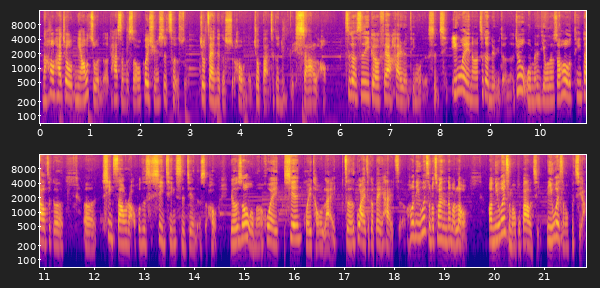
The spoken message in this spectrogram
然后他就瞄准了她什么时候会巡视厕所，就在那个时候呢，就把这个女给杀了哈。这个是一个非常骇人听闻的事情，因为呢，这个女的呢，就我们有的时候听到这个呃性骚扰或者是性侵事件的时候，有的时候我们会先回头来责怪这个被害者，哦，你为什么穿得那么露？哦，你为什么不报警？你为什么不讲？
